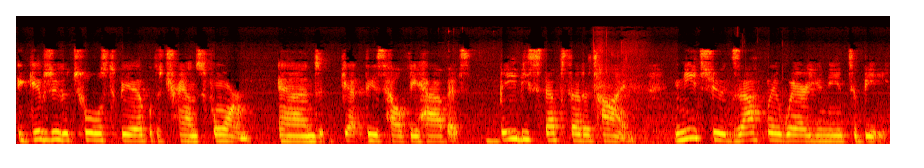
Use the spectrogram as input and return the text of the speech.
It gives you the tools to be able to transform and get these healthy habits, baby steps at a time, meet you exactly where you need to be.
